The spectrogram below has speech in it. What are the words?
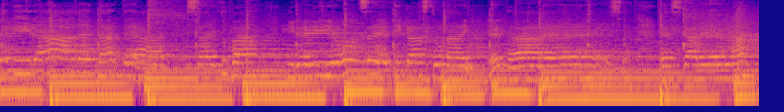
begira den tartean Zaitut ba nire bihotzetik aztu nahi. Eta ez, ez garela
